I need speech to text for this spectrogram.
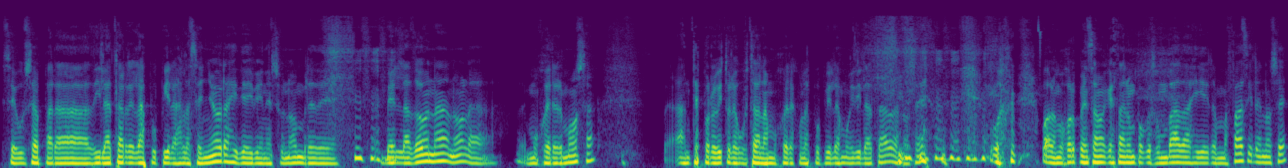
se usa para dilatarle las pupilas a las señoras y de ahí viene su nombre de belladona, ¿no? La mujer hermosa. Antes, por lo visto, les gustaban las mujeres con las pupilas muy dilatadas, no sé. o, o a lo mejor pensaban que estaban un poco zumbadas y eran más fáciles, no sé.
